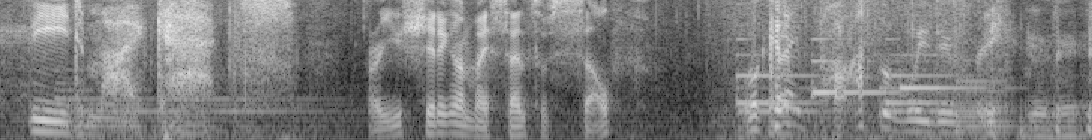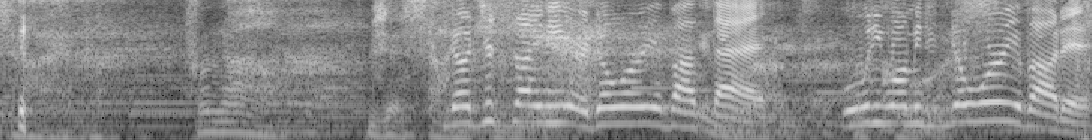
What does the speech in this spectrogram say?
Feed my cats. Are you shitting on my sense of self? What could I possibly do for you? Give it time. for now, just sign No, just sign here. Don't worry about that. Well, what do you want me to? Don't worry about it.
